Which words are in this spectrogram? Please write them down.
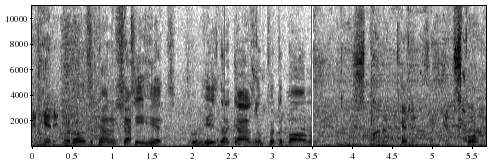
And hit it. Well, those are the kind of shots he hits. He's not guys gonna put the ball. Pivot and scored it.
